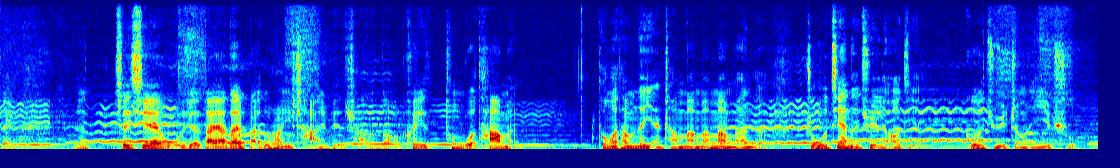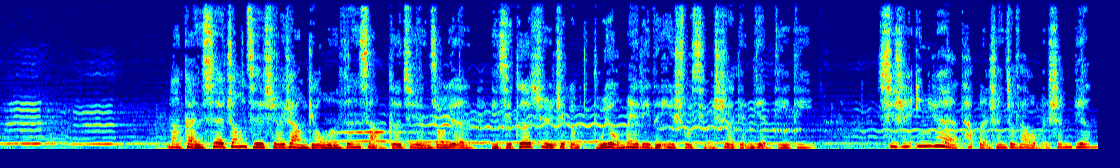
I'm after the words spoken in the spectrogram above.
对，呃这些我觉得大家在百度上一查就可以查得到，可以通过他们。通过他们的演唱，慢慢慢慢的、逐渐的去了解歌剧这门艺术。那感谢张杰学长给我们分享歌剧研究院以及歌剧这个独有魅力的艺术形式的点点滴滴。其实音乐它本身就在我们身边，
